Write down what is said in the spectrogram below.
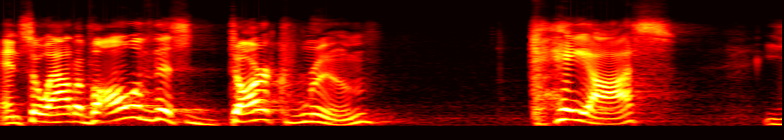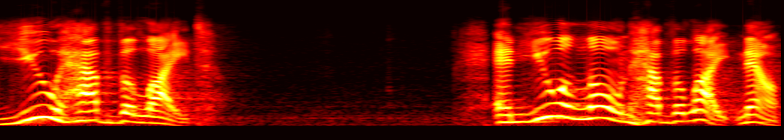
And so, out of all of this dark room, chaos, you have the light. And you alone have the light. Now,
